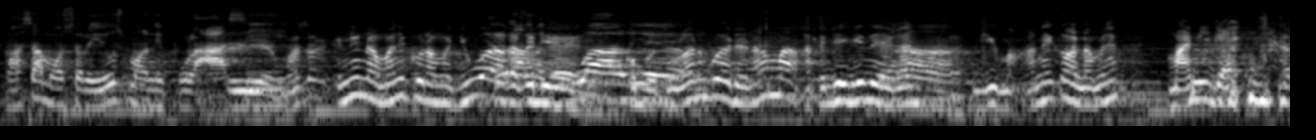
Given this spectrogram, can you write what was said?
masa mau serius manipulasi Iya, masa ini namanya kurang ngejual Kurang kata dia. ngejual, iya. Kebetulan gua ada nama, kata dia gitu ya kan. Nah. Gimana kalau namanya Mani Ganja?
